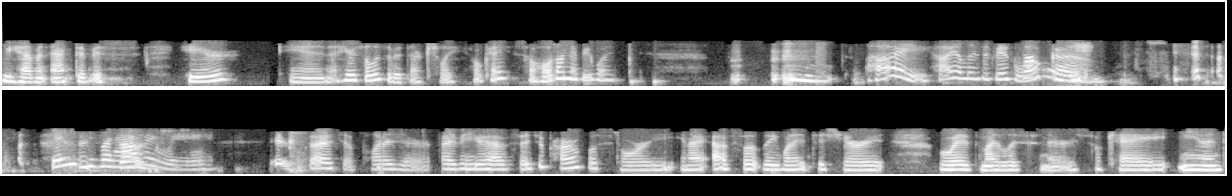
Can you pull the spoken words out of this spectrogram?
we have an activist here, and here's Elizabeth actually. Okay, so hold on, everyone. hi, hi, Elizabeth. Welcome. Thank you for having me. It's such a pleasure. I mean, you have such a powerful story, and I absolutely wanted to share it with my listeners. Okay, and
